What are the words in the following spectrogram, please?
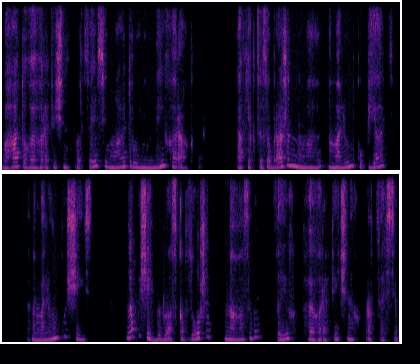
Багато географічних процесів мають руйнівний характер, так як це зображено на малюнку 5 та на малюнку 6. Запишіть, будь ласка, в зошит назви цих географічних процесів.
